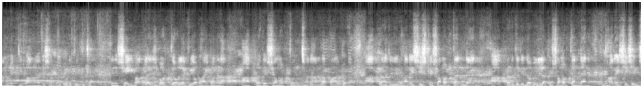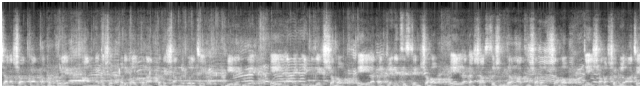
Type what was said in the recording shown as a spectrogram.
এমন একটি বাংলাদেশ আমরা গড়ে তুলতে চাই। কিন্তু সেই বাংলাদেশ গড়তে হলে প্রিয় ভাই বোনেরা আপনাদের সমর্থন ছাড়া আমরা পারব না। আপনারা যদি ধানের শীষকে সমর্থন দেন, আপনারা যদি নবীল্লাহকে সমর্থন দেন, ধানের শীষ ইনশাল্লাহ সরকার গঠন করলে আমরা যেসব পরিকল্পনা আপনাদের সামনে বলেছি, ধীরে ধীরে এই এলাকায় ইপিজেড সহ, এই এলাকার ড্রেনেজ সিস্টেম সহ, এই এলাকার স্বাস্থ্য সুবিধা, মাতৃসদন সহ যেই সমস্যাগুলো আছে,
